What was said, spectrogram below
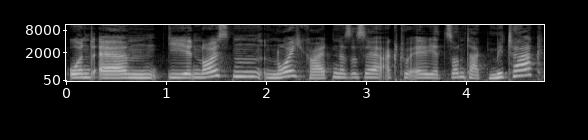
Und ähm, die neuesten Neuigkeiten, das ist ja aktuell jetzt Sonntagmittag,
